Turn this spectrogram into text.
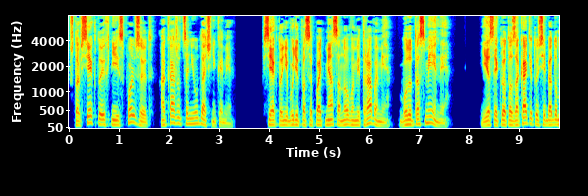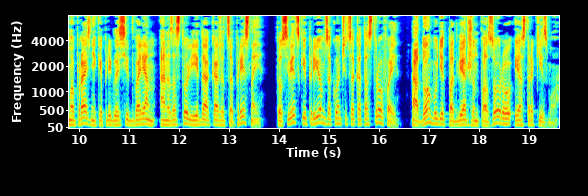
что все, кто их не использует, окажутся неудачниками. Все, кто не будет посыпать мясо новыми травами, будут осмеяны. Если кто-то закатит у себя дома праздник и пригласит дворян, а на застолье еда окажется пресной, то светский прием закончится катастрофой, а дом будет подвержен позору и остракизму.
